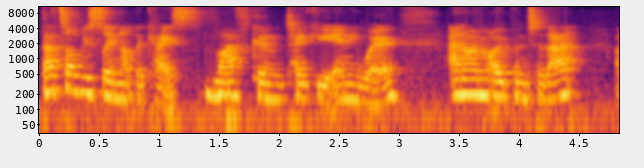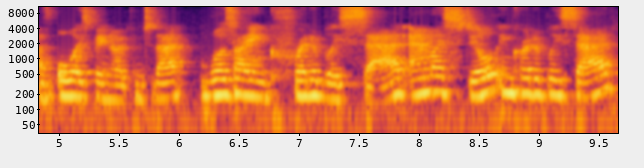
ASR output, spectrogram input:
That's obviously not the case. Life can take you anywhere. And I'm open to that. I've always been open to that. Was I incredibly sad? Am I still incredibly sad?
